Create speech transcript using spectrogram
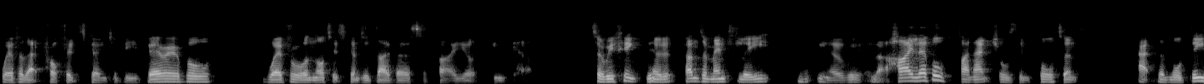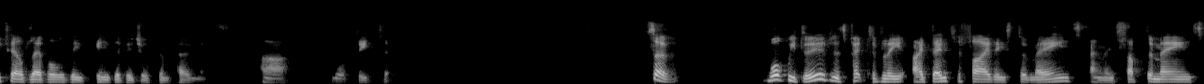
whether that profit's going to be variable, whether or not it's going to diversify your income. So we think, you know, fundamentally, you know, at high level, financials important. At the more detailed level, these individual components are more detailed. So what we do is effectively identify these domains and these subdomains,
